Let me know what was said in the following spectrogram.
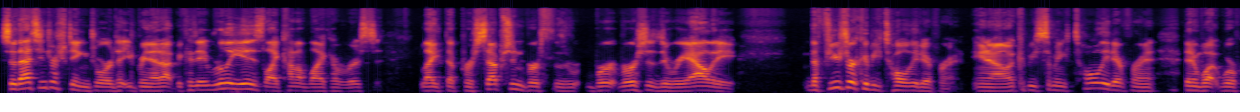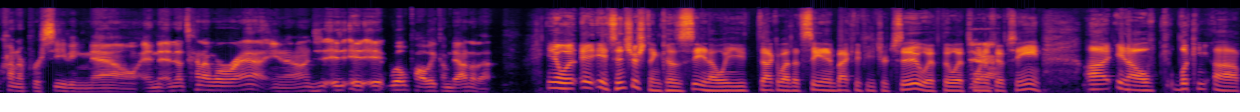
so that's interesting george that you bring that up because it really is like kind of like a ris- like the perception versus versus the reality the future could be totally different you know? It could be something totally different than what we're kind of perceiving now and and that's kind of where we're at you know? It, it, it will probably come down to that. You know, it, it's interesting because you know when you talk about that scene in Back to the Future Two with the with Yeah. 2015, uh, you know, looking uh,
